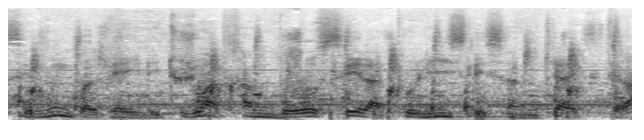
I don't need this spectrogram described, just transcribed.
C'est bon, quoi. Il est toujours en train de brosser la police, les syndicats, etc.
